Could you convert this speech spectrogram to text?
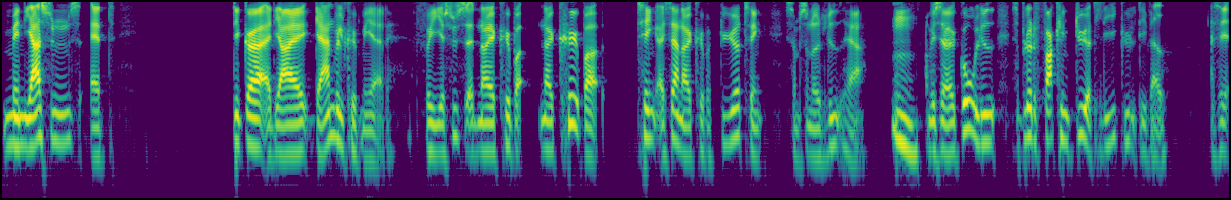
Men jeg synes, at det gør, at jeg gerne vil købe mere af det. Fordi jeg synes, at når jeg køber, når jeg køber ting, og især når jeg køber dyre ting, som sådan noget lyd her, Mm. og hvis jeg har god lyd, så bliver det fucking dyrt ligegyldigt hvad. Altså, jeg,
